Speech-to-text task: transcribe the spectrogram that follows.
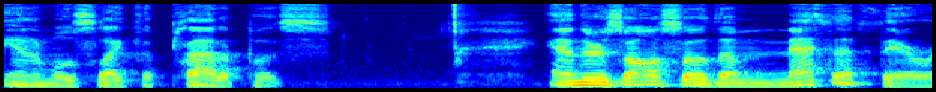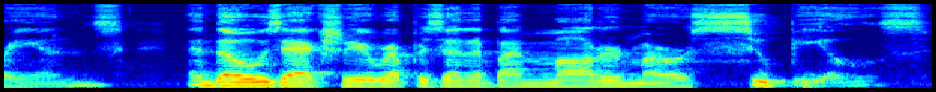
animals like the platypus. And there's also the metatherians, and those actually are represented by modern marsupials.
